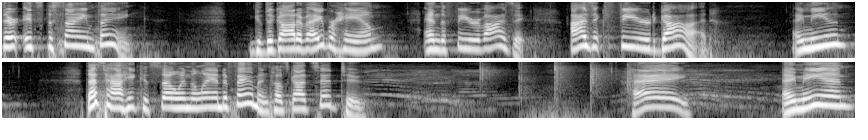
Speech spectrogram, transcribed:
there, it's the same thing. The God of Abraham and the fear of Isaac. Isaac feared God. Amen? That's how he could sow in the land of famine because God said to. Hey. Amen.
